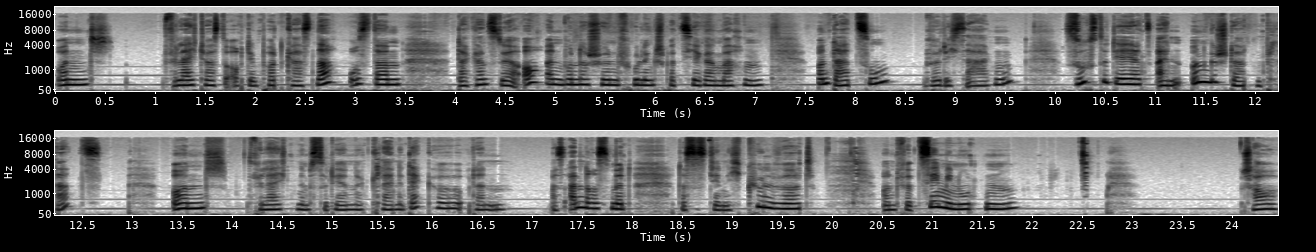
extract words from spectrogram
und vielleicht hörst du auch den Podcast nach Ostern. Da kannst du ja auch einen wunderschönen Frühlingsspaziergang machen. Und dazu würde ich sagen, suchst du dir jetzt einen ungestörten Platz und vielleicht nimmst du dir eine kleine Decke oder was anderes mit, dass es dir nicht kühl wird. Und für zehn Minuten schau,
